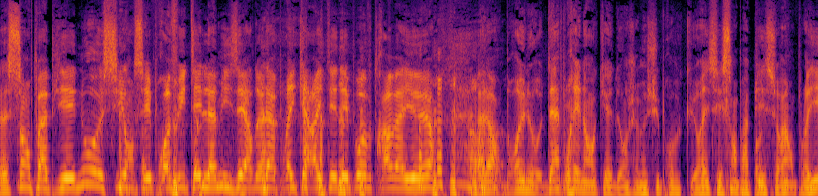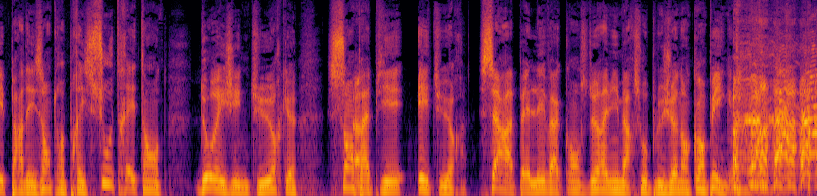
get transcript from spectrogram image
euh, sans papier. Nous aussi, on sait profiter de la misère, de la précarité des pauvres travailleurs. Alors, Bruno, d'après l'enquête dont je me suis procuré, ces sans-papiers seraient employés par des entreprises sous-traitantes d'origine turque. Sans-papier et turc. Ça rappelle les vacances de Rémi Marceau plus jeune en camping.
